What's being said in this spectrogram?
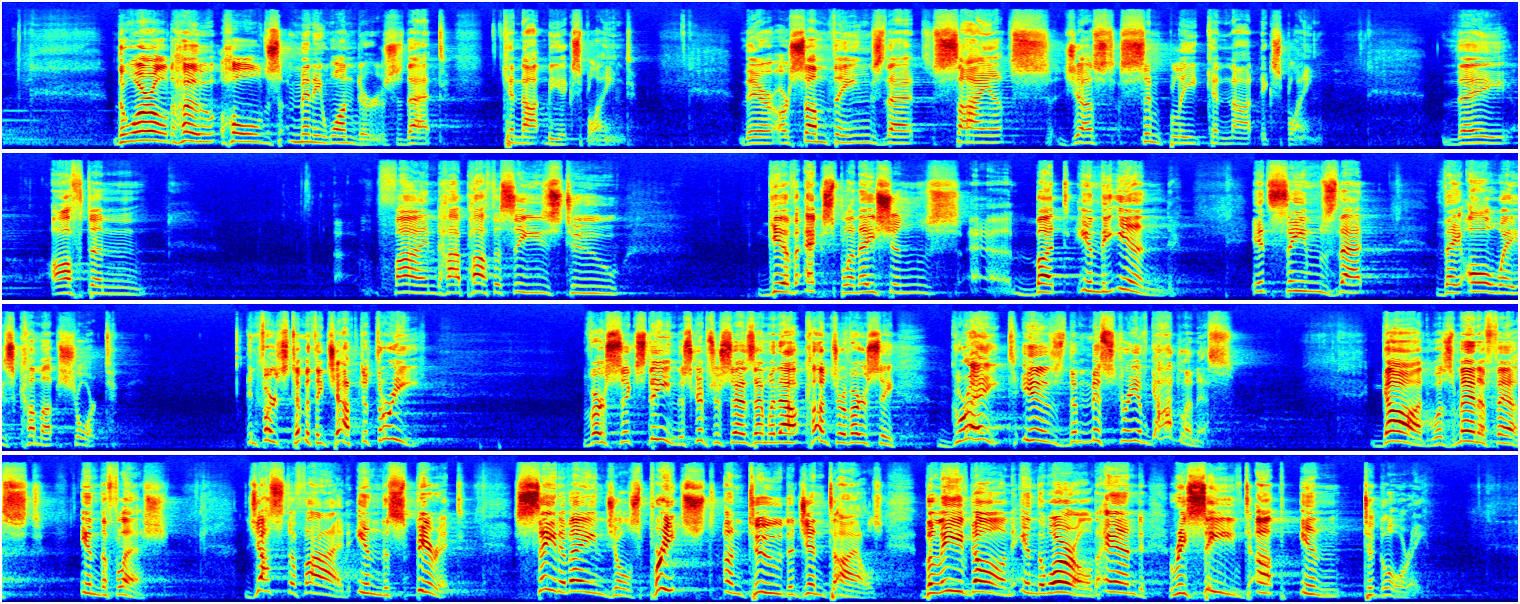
The world ho- holds many wonders that cannot be explained. There are some things that science just simply cannot explain. They often find hypotheses to give explanations, but in the end, it seems that they always come up short. In 1 Timothy chapter 3, verse 16, the scripture says, And without controversy, great is the mystery of godliness. God was manifest in the flesh, justified in the spirit, seen of angels, preached unto the Gentiles, believed on in the world, and received up into glory.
